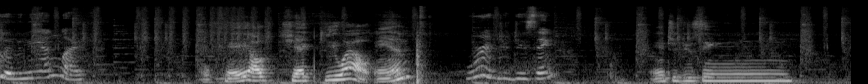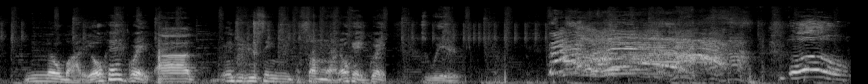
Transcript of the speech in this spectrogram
We're living the young life. Okay, I'll check you out. And We're introducing introducing nobody. Okay, great. Uh, introducing someone. Okay, great. It's weird. Oh!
